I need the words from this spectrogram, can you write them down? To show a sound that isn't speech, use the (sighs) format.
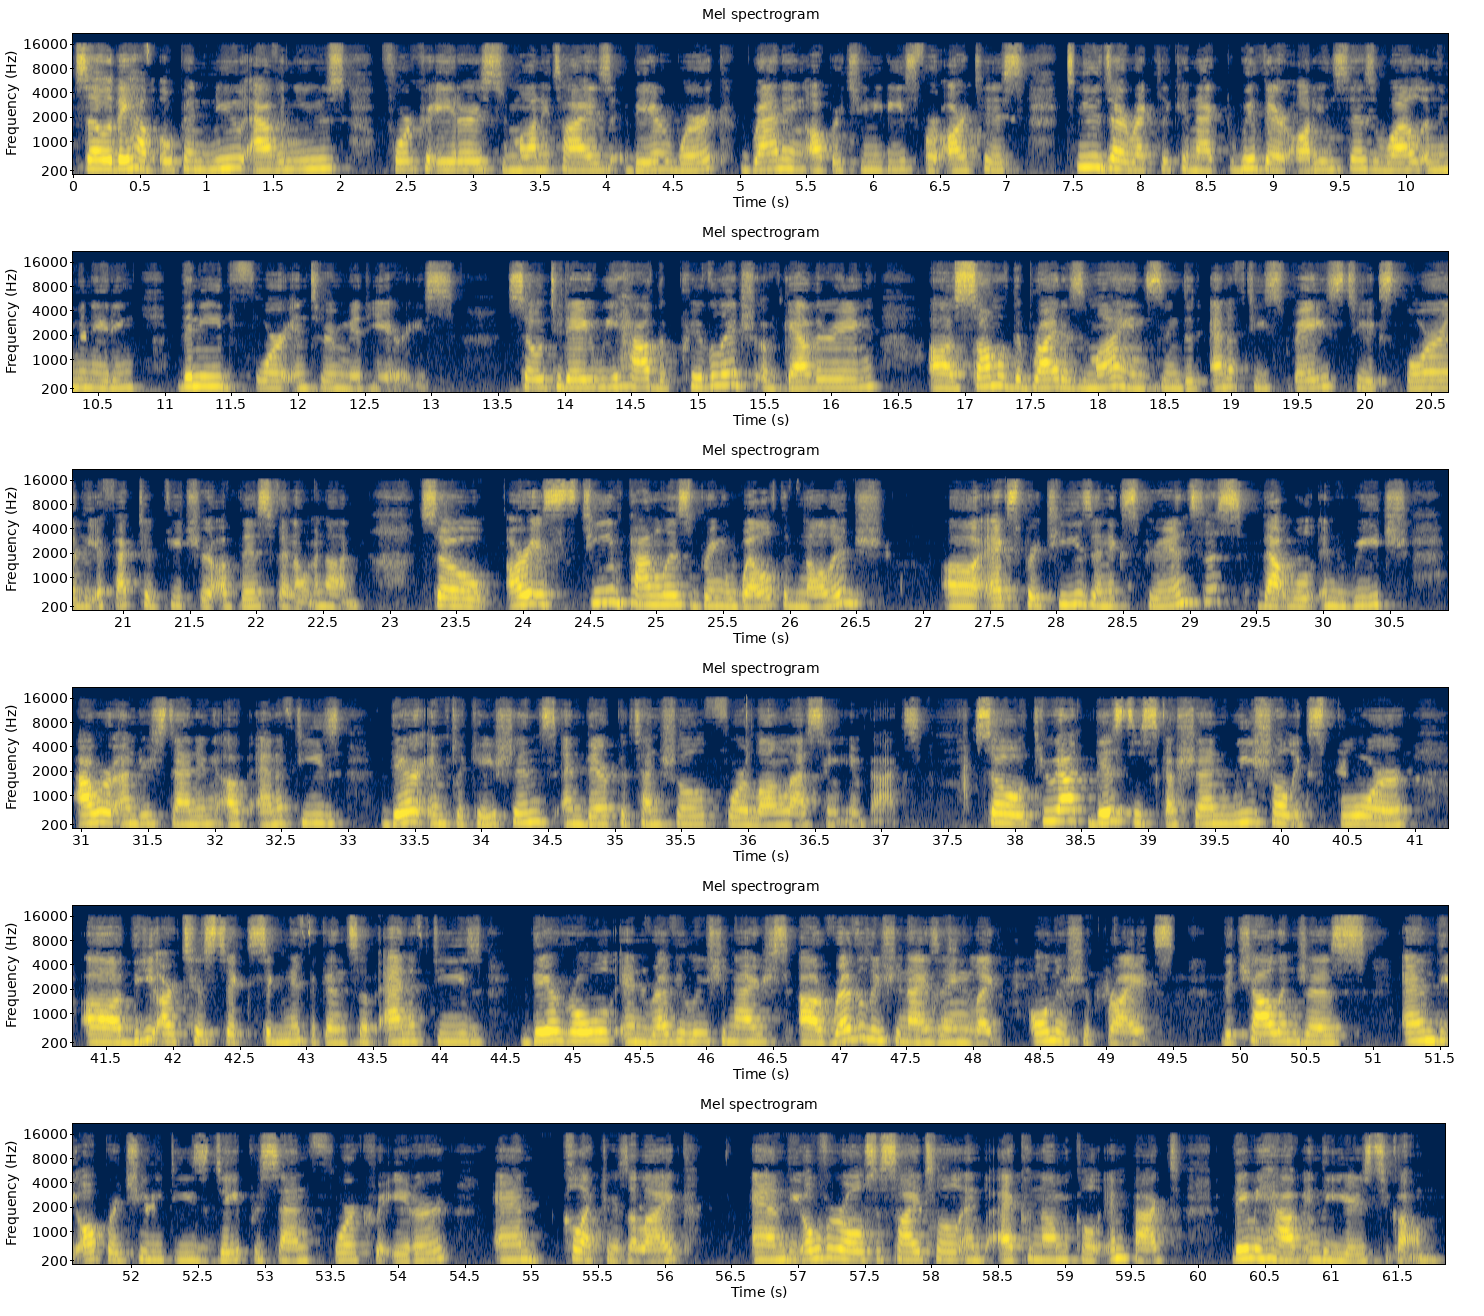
So they have opened new avenues for creators to monetize their work, granting opportunities for artists to directly connect with their audiences while eliminating the need for intermediaries. So today we have the privilege of gathering uh, some of the brightest minds in the NFT space to explore the effective future of this phenomenon. So our esteemed panelists bring a wealth of knowledge, uh, expertise and experiences that will enrich our understanding of NFTs, their implications, and their potential for long lasting impacts. So, throughout this discussion, we shall explore uh, the artistic significance of NFTs, their role in revolutionize, uh, revolutionizing like ownership rights, the challenges and the opportunities they present for creator and collectors alike and the overall societal and economical impact they may have in the years to come.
